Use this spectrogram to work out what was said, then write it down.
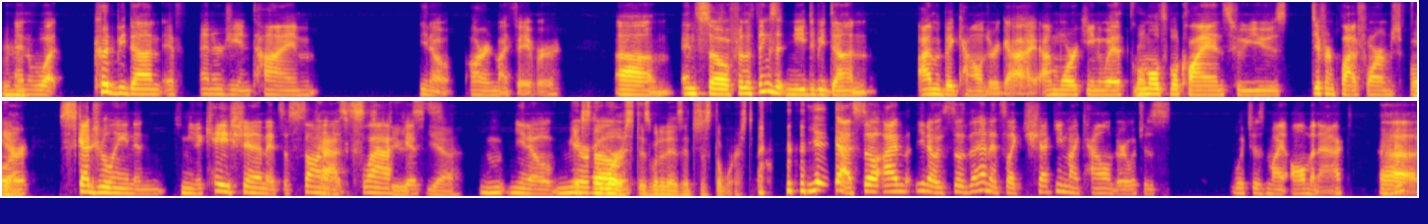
Mhm. and what could be done if energy and time you know are in my favor um and so for the things that need to be done i'm a big calendar guy i'm working with Cool. multiple clients who use different platforms for Yeah. scheduling and communication it's asana it's Tasks, slack dudes, it's yeah you know Miro, it's the worst is what it is. It's just the worst. Yeah, yeah so i'm you know so then it's like checking my calendar which is which is my almanac uh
